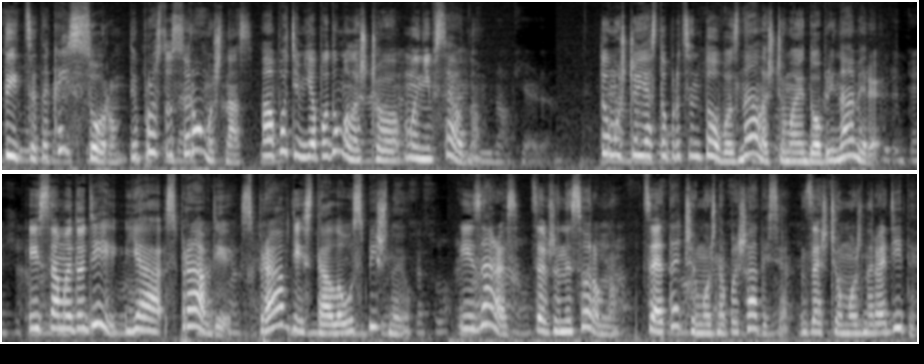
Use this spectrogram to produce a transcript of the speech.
ти це такий сором, ти просто соромиш нас. А потім я подумала, що мені все одно. Тому що я стопроцентово знала, що маю добрі наміри. І саме тоді я справді, справді стала успішною. І зараз це вже не соромно. Це те, чим можна пишатися, за що можна радіти.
